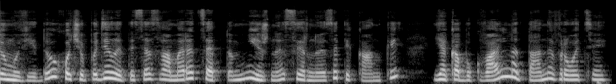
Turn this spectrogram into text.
цьому відео хочу поділитися з вами рецептом ніжної сирної запіканки, яка буквально тане в роті.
